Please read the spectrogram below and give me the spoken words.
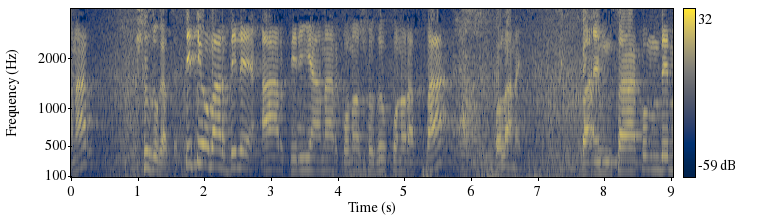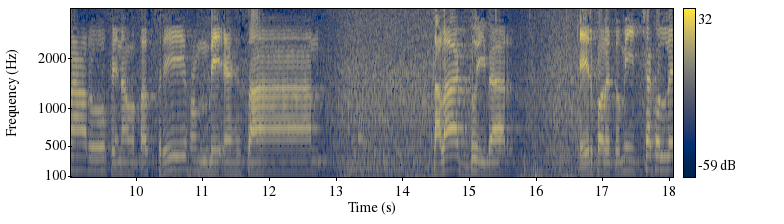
আনার সুযোগ আছে। তৃতীয়বার দিলে আর ফিরিয়ে আনার কোন সুযোগ, কোন রাস্তা খোলা নাই। তালাক দুইবার। এরপরে তুমি ইচ্ছা করলে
